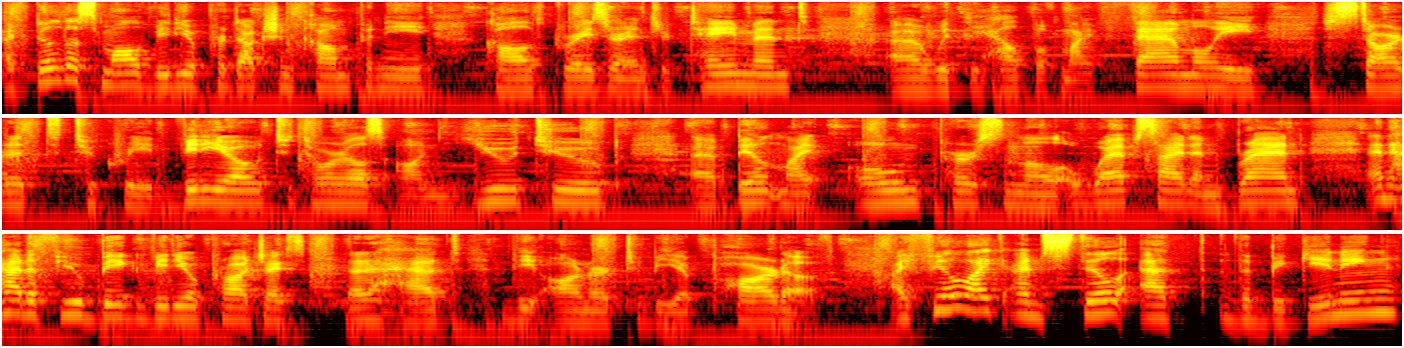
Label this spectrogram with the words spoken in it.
I built a small video production company called Grazer Entertainment uh, with the help of my family, started to create video tutorials on YouTube, uh, built my own personal website and brand, and had a few big video projects that I had the honor to be a part of. I feel like I'm still at the beginning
